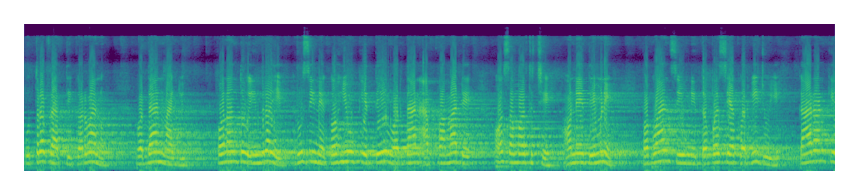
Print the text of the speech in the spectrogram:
પુત્ર પ્રાપ્તિ કરવાનું વરદાન માગ્યું. પરંતુ ઇન્દ્રએ ઋષિને કહ્યું કે તે વરદાન આપવા માટે અસમર્થ છે અને તેમણે ભગવાન શિવની તપસ્યા કરવી જોઈએ, કારણ કે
